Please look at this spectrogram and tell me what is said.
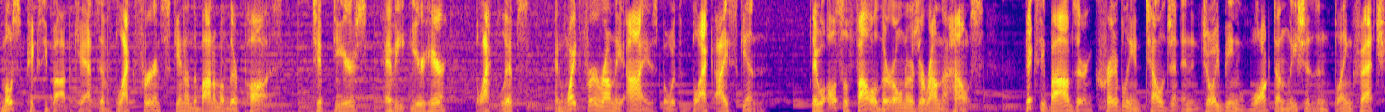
Most pixie bobcats have black fur and skin on the bottom of their paws, tipped ears, heavy ear hair, black lips, and white fur around the eyes but with black eye skin. They will also follow their owners around the house, Pixie Bobs are incredibly intelligent and enjoy being walked on leashes and playing fetch.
